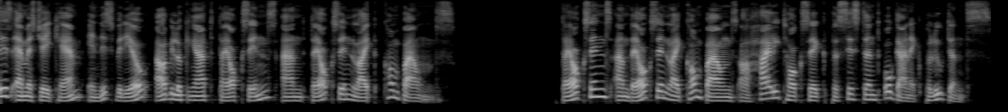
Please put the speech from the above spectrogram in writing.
is MSJ Chem. In this video, I'll be looking at dioxins and dioxin-like compounds. Dioxins and dioxin-like compounds are highly toxic, persistent organic pollutants.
